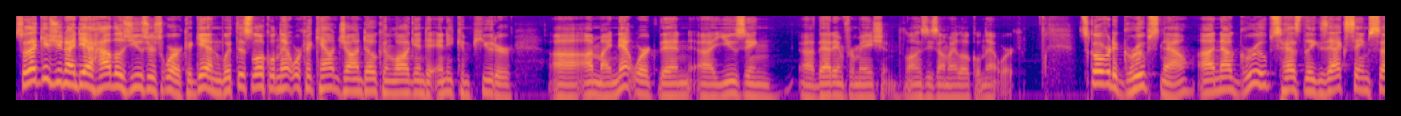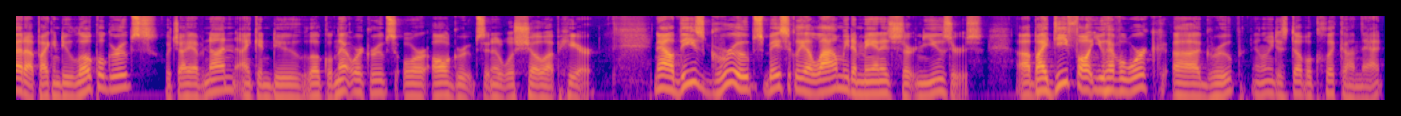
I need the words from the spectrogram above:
So that gives you an idea how those users work. Again, with this local network account, John Doe can log into any computer uh, on my network then uh, using that information, as long as he's on my local network. Let's go over to groups now. Uh, now groups has the exact same setup. I can do local groups, which I have none. I can do local network groups or all groups, and it will show up here. Now, these groups basically allow me to manage certain users. Uh, by default, you have a work uh, group, and let me just double click on that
